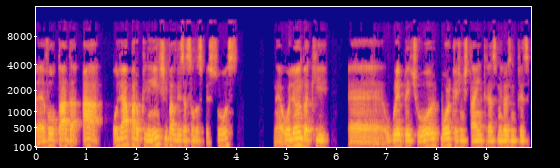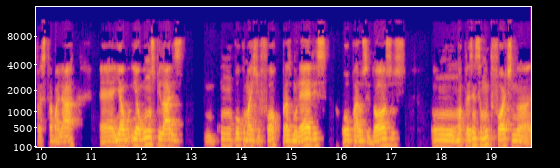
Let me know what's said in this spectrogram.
é, voltada a olhar para o cliente e valorização das pessoas. Né? Olhando aqui é, o Great Place to Work, a gente está entre as melhores empresas para se trabalhar, é, e, e alguns pilares com um pouco mais de foco para as mulheres ou para os idosos, um, uma presença muito forte na,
